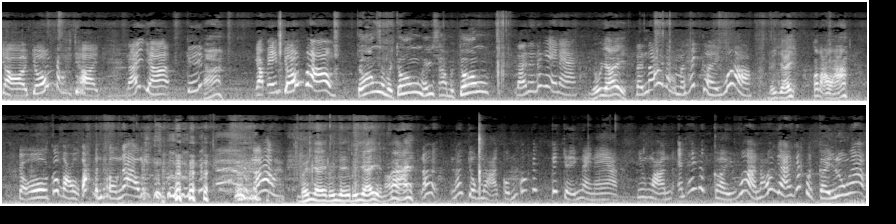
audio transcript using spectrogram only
trời trốn đâu trời. Nãy giờ kiếm hả? gặp em trốn phải không? Trốn mà trốn nghĩ sao mà trốn? Lại đây nó nghe nè. Vụ gì? Đừng nói này mà thấy kỳ quá à. Bị gì? Có bầu hả? Trời ơi có bầu bắt bình thường đó ông. Đó. Bị gì bị gì bị gì? Nói ai? nói, nói chung là cũng có cái cái chuyện này nè. Nhưng mà em thấy nó kỳ quá à Nói ra rất là kỳ luôn á.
